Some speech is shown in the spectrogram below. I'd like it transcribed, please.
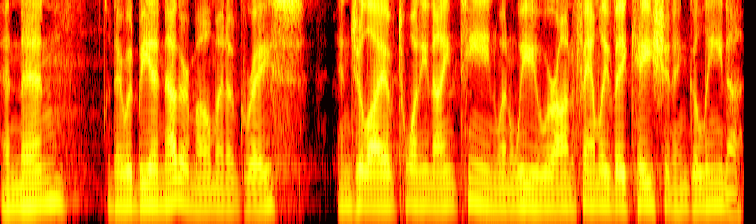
And then there would be another moment of grace in July of 2019 when we were on family vacation in Galena.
